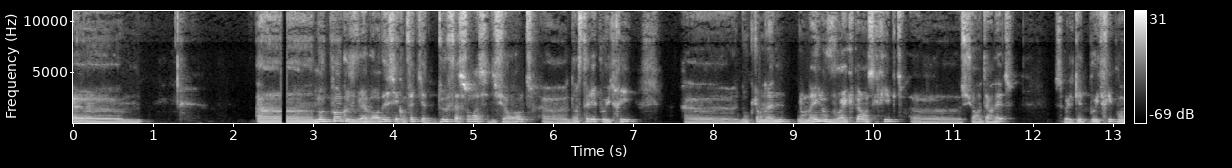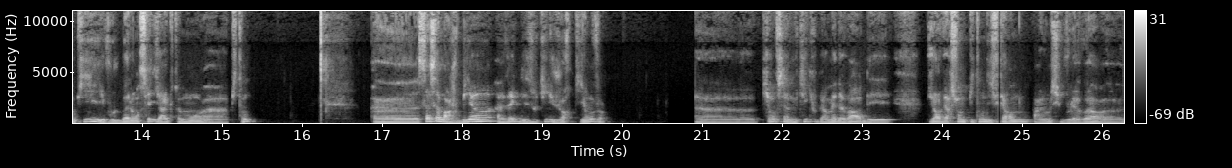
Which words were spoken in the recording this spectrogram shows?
Euh, un autre point que je voulais aborder, c'est qu'en fait, il y a deux façons assez différentes euh, d'installer Poetry. donc, il y, en a, il y, en a, une où vous récupérez un script sur Internet, ça s'appelle getpoetry.py, et vous le balancez directement à Python. Euh, ça, ça marche bien avec des outils du genre Pionv. Euh, c'est un outil qui vous permet d'avoir des plusieurs versions de Python différentes. Par exemple, si vous voulez avoir euh,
